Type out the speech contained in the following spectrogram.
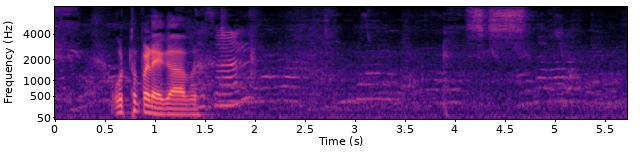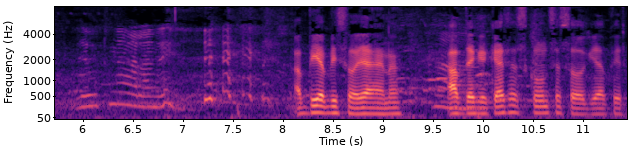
उठ पड़ेगा अब। उठने वाला नहीं। अभी अभी सोया है ना? हाँ। आप देखें कैसे सुकून से सो गया फिर।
